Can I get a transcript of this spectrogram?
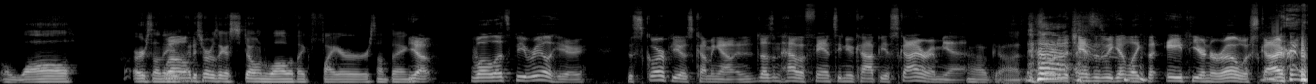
a wall or something. Well- I just remember it was like a stone wall with like fire or something. yeah. Well, let's be real here. The Scorpio's coming out, and it doesn't have a fancy new copy of Skyrim yet. Oh god. So what are the chances we get like the eighth year in a row with Skyrim?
